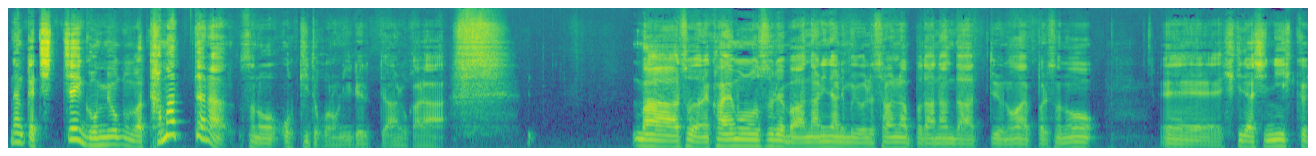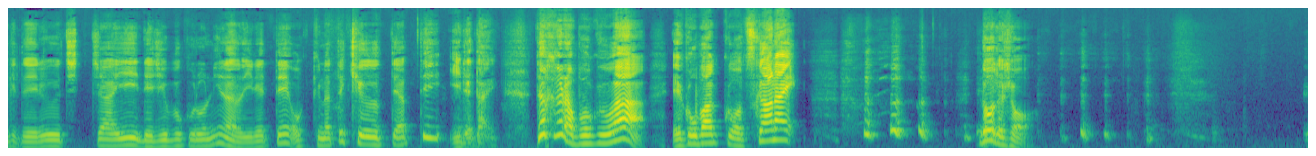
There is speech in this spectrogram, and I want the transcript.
なんかちっちゃいゴミ箱が溜まったら、その大きいところに入れるってあるから、まあ、そうだね、買い物すれば何々も言われるサランラップだなんだっていうのは、やっぱりその、えー引き出しに引っ掛けているちっちゃいレジ袋になど入れて、大きくなってキューってやって入れたい。だから僕はエコバッグを使わない どうでしょう？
